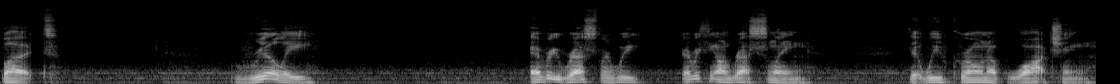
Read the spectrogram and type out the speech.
but really, every wrestler we, everything on wrestling that we've grown up watching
